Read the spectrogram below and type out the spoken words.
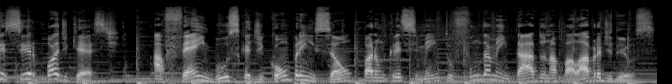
Crescer Podcast. A fé em busca de compreensão para um crescimento fundamentado na palavra de Deus.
